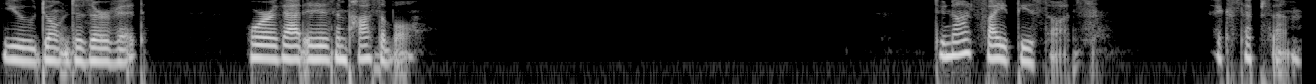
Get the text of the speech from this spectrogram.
you don't deserve it, or that it is impossible. Do not fight these thoughts, accept them.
